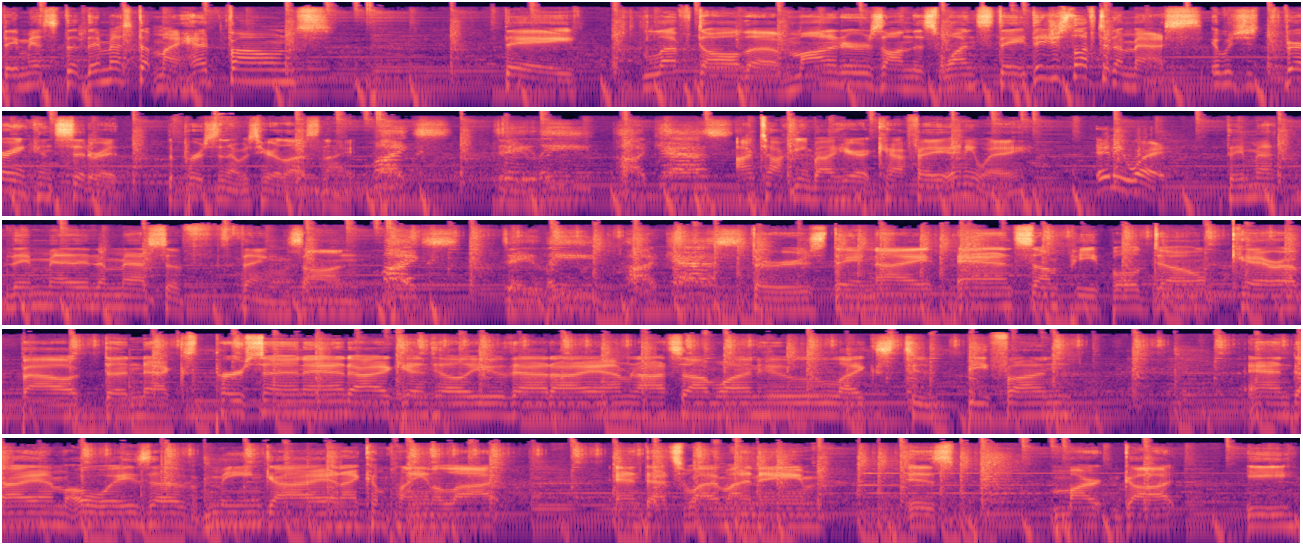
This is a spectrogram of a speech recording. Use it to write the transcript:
they messed they messed up my headphones. They left all the monitors on this one stage. They just left it a mess. It was just very inconsiderate. The person that was here last night. Mike's Daily Podcast. I'm talking about here at Cafe anyway. Anyway, They met they made a mess of things on Mike's Daily Podcast. Thursday night, and some people don't care about the next person. And I can tell you that I am not someone who likes to be fun. And I am always a mean guy, and I complain a lot. And that's why my name is Mark Gott E.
